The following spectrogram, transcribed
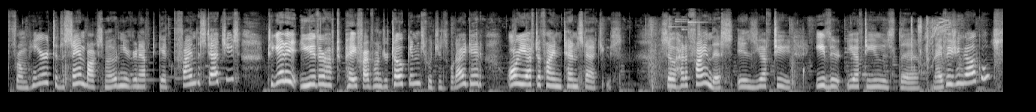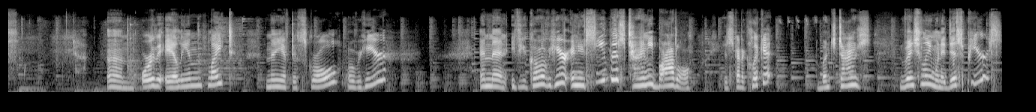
from here to the sandbox mode and you're going to have to get find the statues. To get it, you either have to pay 500 tokens, which is what I did, or you have to find 10 statues. So how to find this is you have to either you have to use the night vision goggles um, or the alien light and then you have to scroll over here. And then if you come over here and you see this tiny bottle, you just gotta click it a bunch of times. Eventually, when it disappears,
